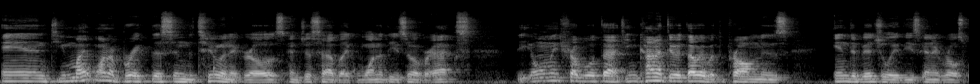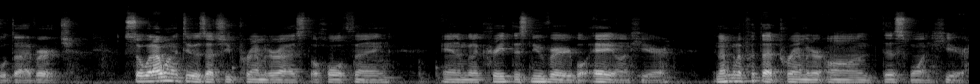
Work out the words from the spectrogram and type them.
And you might want to break this into two integrals and just have like one of these over x. The only trouble with that, you can kind of do it that way, but the problem is individually these integrals will diverge. So what I want to do is actually parameterize the whole thing. And I'm going to create this new variable a on here. And I'm going to put that parameter on this one here.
